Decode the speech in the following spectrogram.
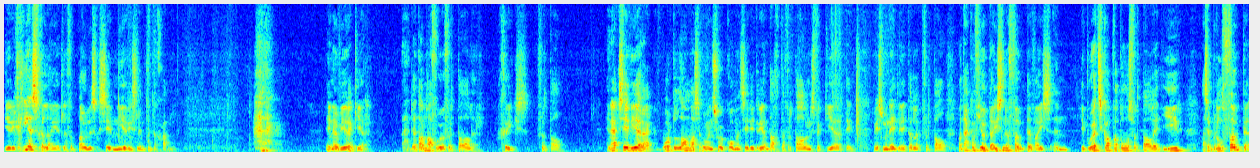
deur die Gees gelei het hulle vir Paulus gesê om nie Jerusalem toe te gaan nie. En nou weer 'n keer. Dit hang af hoe 'n vertaler Grieks vertaal. En ek sê weer, ek word lam as ouens so kom en sê die 83 vertalings verkeerd en mens moet net letterlik vertaal, want ek kan vir jou duisende foute wys in die boodskap wat ons vertaal het hier. As ek bedoel foute,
